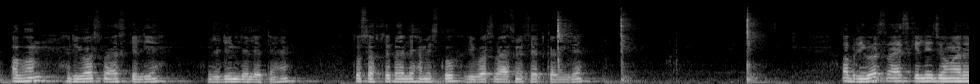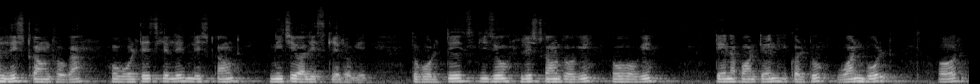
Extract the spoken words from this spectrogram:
अब हम रिवर्स वायस के लिए रीडिंग ले लेते हैं। तो सबसे पहले हम इसको रिवर्स वायस में सेट करेंगे। अब रिवर्स वायस के लिए जो हमारा लिस्ट काउंट होगा, वो वोल्टेज के लिए लिस्ट काउंट नीचे वाली स्केल होगी। तो वोल्टेज की जो लिस्ट काउंट होगी, वो होगी ten upon ten equal to one volt और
